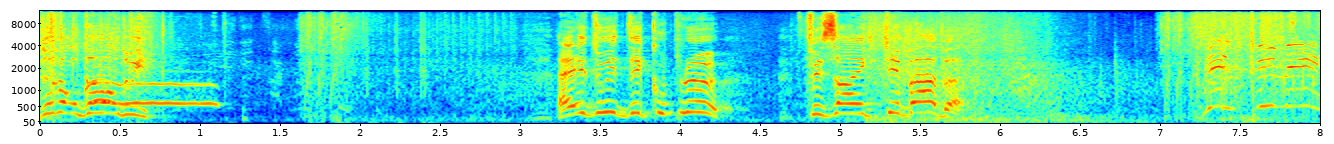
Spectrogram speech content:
Devant, devant, Dewey. Allez, Dewey, découpe-le. Fais-en avec kebab. Je vais le fumer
